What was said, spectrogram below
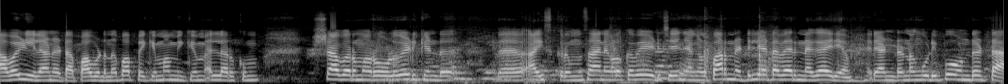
ആ വഴിയിലാണ് കേട്ടോ അപ്പോൾ അവിടുന്ന് പപ്പയ്ക്കും മമ്മിക്കും എല്ലാവർക്കും ഷവർമ റോൾ മേടിക്കുന്നുണ്ട് ഐസ്ക്രീം സാധനങ്ങളൊക്കെ മേടിച്ച് ഞങ്ങൾ പറഞ്ഞിട്ടില്ല ഏട്ടാ വരുന്ന കാര്യം. രണ്ടെണ്ണം കൂടി പോകുന്നുണ്ട് കേട്ടാ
